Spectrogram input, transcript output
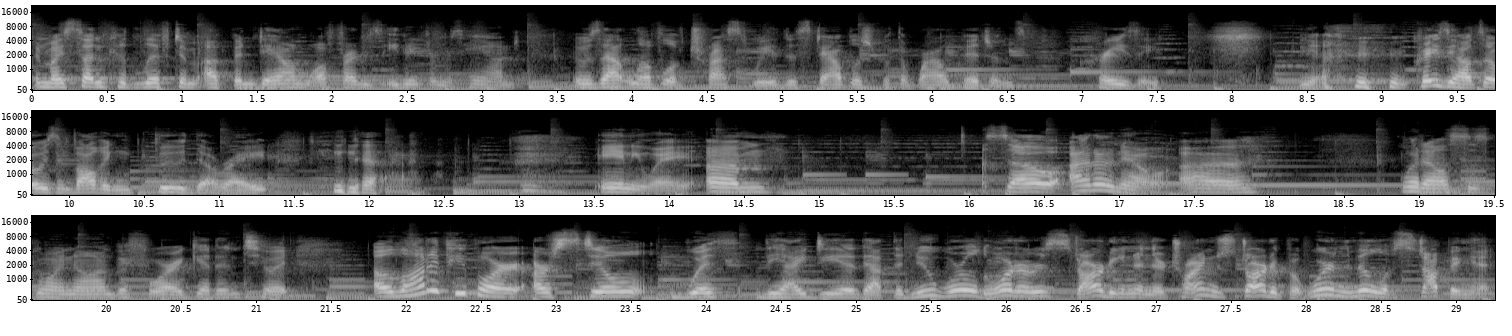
and my son could lift him up and down while Fred was eating from his hand. It was that level of trust we had established with the wild pigeons. Crazy. Yeah, crazy how it's always involving food, though, right? anyway, um, so I don't know. Uh, what else is going on before I get into it? A lot of people are, are still with the idea that the New World Order is starting and they're trying to start it, but we're in the middle of stopping it.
